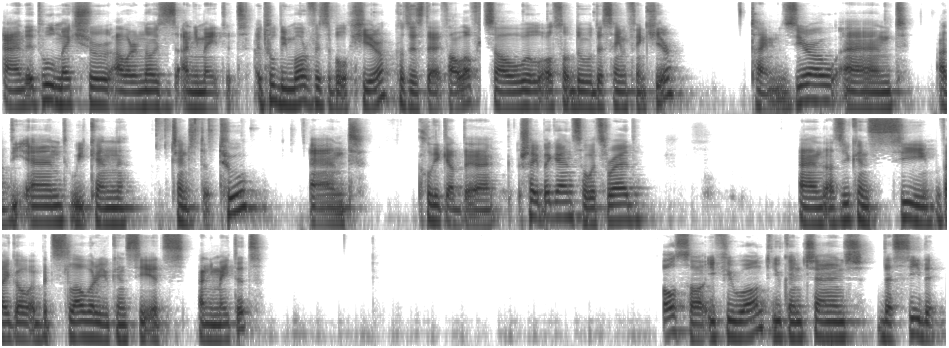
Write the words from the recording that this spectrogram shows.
and it will make sure our noise is animated. It will be more visible here because it's the fall off. So we'll also do the same thing here, time zero. And at the end, we can change the two and click at the shape again. So it's red. And as you can see, if I go a bit slower, you can see it's animated. Also, if you want, you can change the seed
